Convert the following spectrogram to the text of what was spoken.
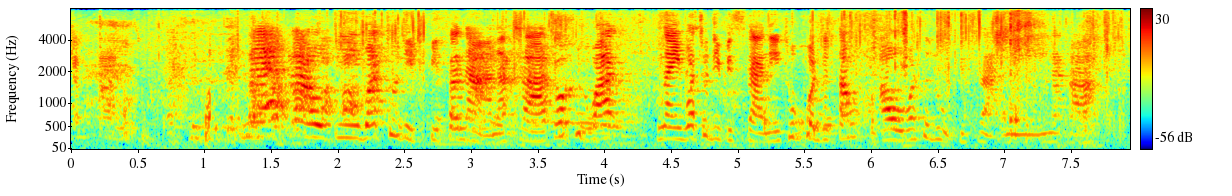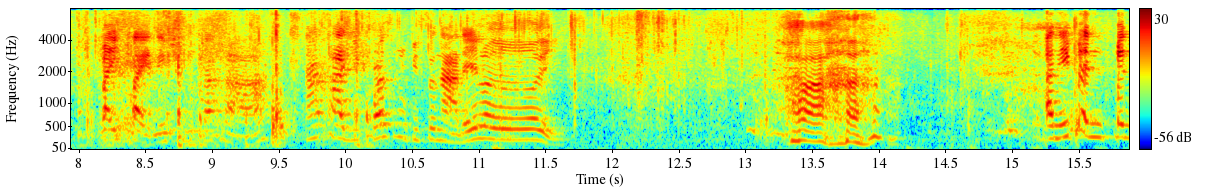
กันไป และเรามีวัตถุดิบปริศนานะคะ ก็คือว่าในวัตถุดิบปริศนานี้ ทุกคนจะต้องเอาวัสดุปริศนานี้นะคะ ไปใส่ในชุดนะคะอาค่ะหยิบวัสดุปริศนาได้เลย อันนี้เป็นเป็น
